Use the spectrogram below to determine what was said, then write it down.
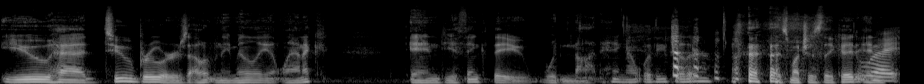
you had two brewers out in the middle of the Atlantic. And do you think they would not hang out with each other as much as they could? And Right.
